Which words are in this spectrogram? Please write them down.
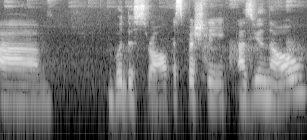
um, with this role, especially as you know,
